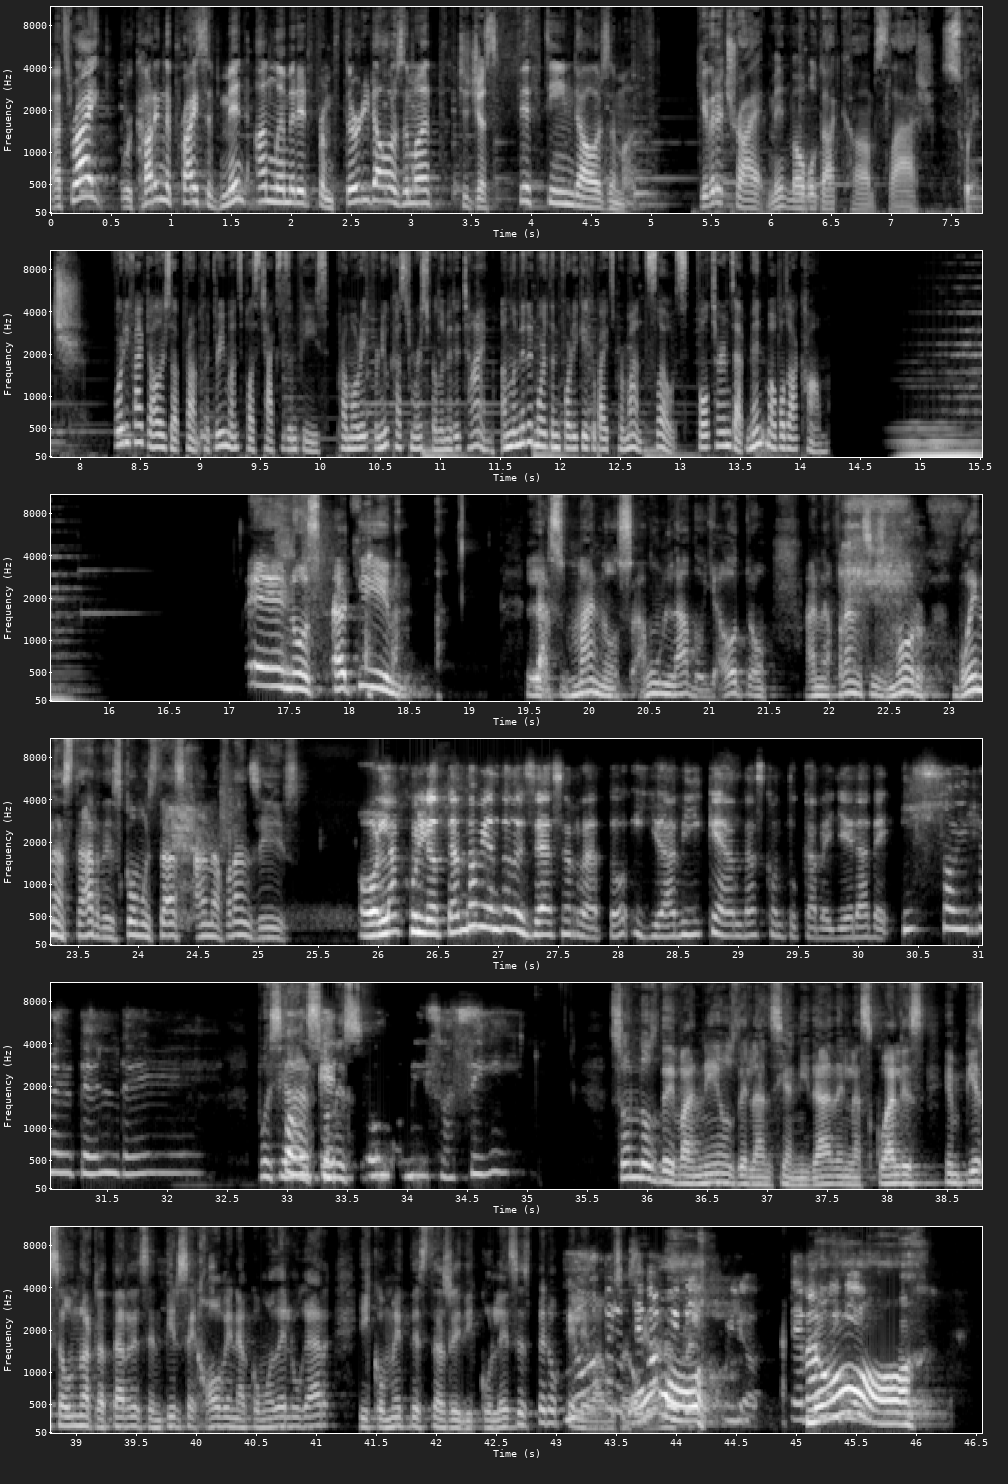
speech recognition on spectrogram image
That's right. We're cutting the price of Mint Unlimited from $30 a month to just $15 a month. Give it a try at mintmobile.com slash switch. $45 upfront for three months plus taxes and fees. Promo rate for new customers for limited time. Unlimited more than 40 gigabytes per month. Slows. Full terms at mintmobile.com. Enos aquí. Las manos a un lado y a otro. Ana Francis Moore. Buenas tardes. ¿Cómo estás, Ana Francis? Hola Julio, te ando viendo desde hace rato y ya vi que andas con tu cabellera de y soy rebelde. Pues ya son, es- me hizo así. son los devaneos de la ancianidad en las cuales empieza uno a tratar de sentirse joven a como de lugar y comete estas ridiculeces, pero ¿qué le vamos pero a te hacer? va muy bien, Julio. Te va muy bien.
